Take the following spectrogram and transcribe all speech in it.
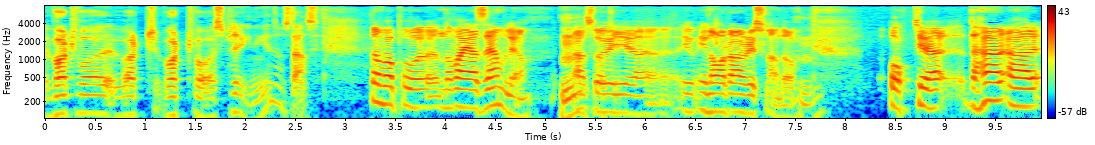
vart var, vart, vart var sprängningen någonstans? Den var på Novaya Zemlja, mm, alltså okay. i, i, i norra Ryssland. Då. Mm. Och eh, det här är,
